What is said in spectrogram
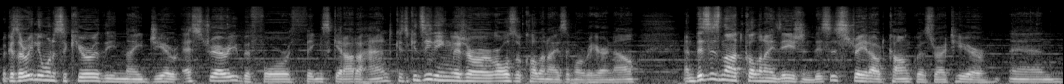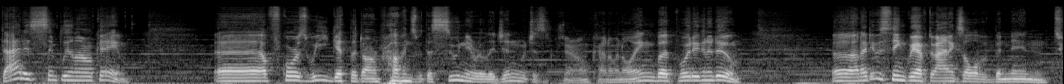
because I really want to secure the Niger estuary before things get out of hand, because you can see the English are also colonizing over here now, and this is not colonization, this is straight out conquest right here, and that is simply not okay. Uh, of course, we get the darn province with the Sunni religion, which is, you know, kind of annoying, but what are you gonna do? Uh, and I do think we have to annex all of Benin to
